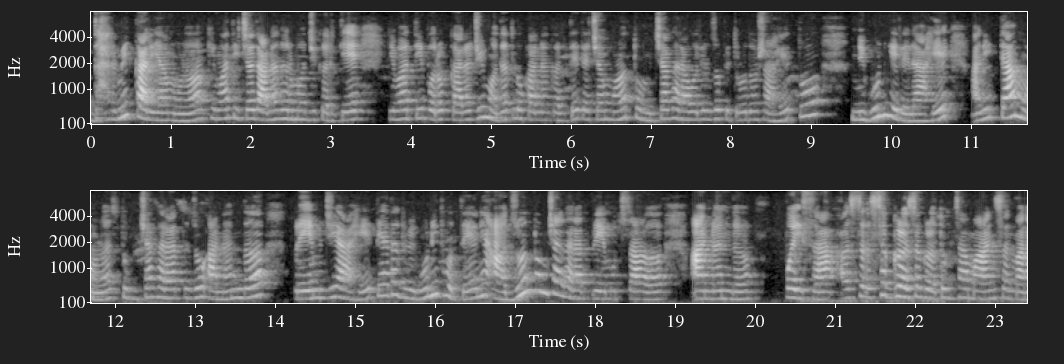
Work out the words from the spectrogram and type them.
धार्मिक कार्यामुळं किंवा तिच्या दानधर्म जी करते किंवा ती परोपकार जी मदत लोकांना करते त्याच्यामुळं तुमच्या घरावरील जो पितृदोष आहे तो निघून गेलेला आहे. आणि त्यामुळंच तुमच्या घरात जो आनंद प्रेम जे आहे ते आता द्विगुणित होते. आणि अजून तुमच्या घरात प्रेम उत्साह आनंद पैसा असं सगळं सगळं तुमचा मान सन्मान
